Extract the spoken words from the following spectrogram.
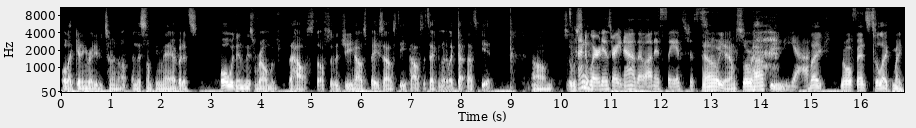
or like getting ready to turn up and there's something there, but it's all within this realm of the house stuff. So the G house, bass house, deep house, the techno, like that that's it. Um so it's we'll kind of where it is right now, though. Honestly, it's just Hell yeah, I'm so happy. yeah. Like, no offense to like my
